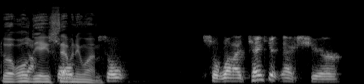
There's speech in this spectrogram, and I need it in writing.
the old age 71. So, so when I take it next year,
